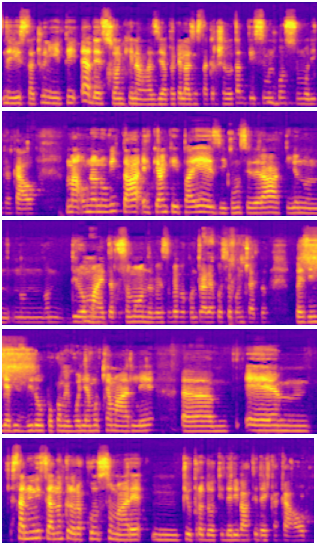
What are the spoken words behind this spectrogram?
negli Stati Uniti e adesso anche in Asia, perché l'Asia sta crescendo tantissimo il consumo di cacao. Ma una novità è che anche i paesi considerati, io non, non, non dirò mai mm. terzo mondo perché sono proprio contrario a questo concetto, paesi in via di sviluppo come vogliamo chiamarli, Um, e um, stanno iniziando anche loro a consumare um, più prodotti derivati dal cacao.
